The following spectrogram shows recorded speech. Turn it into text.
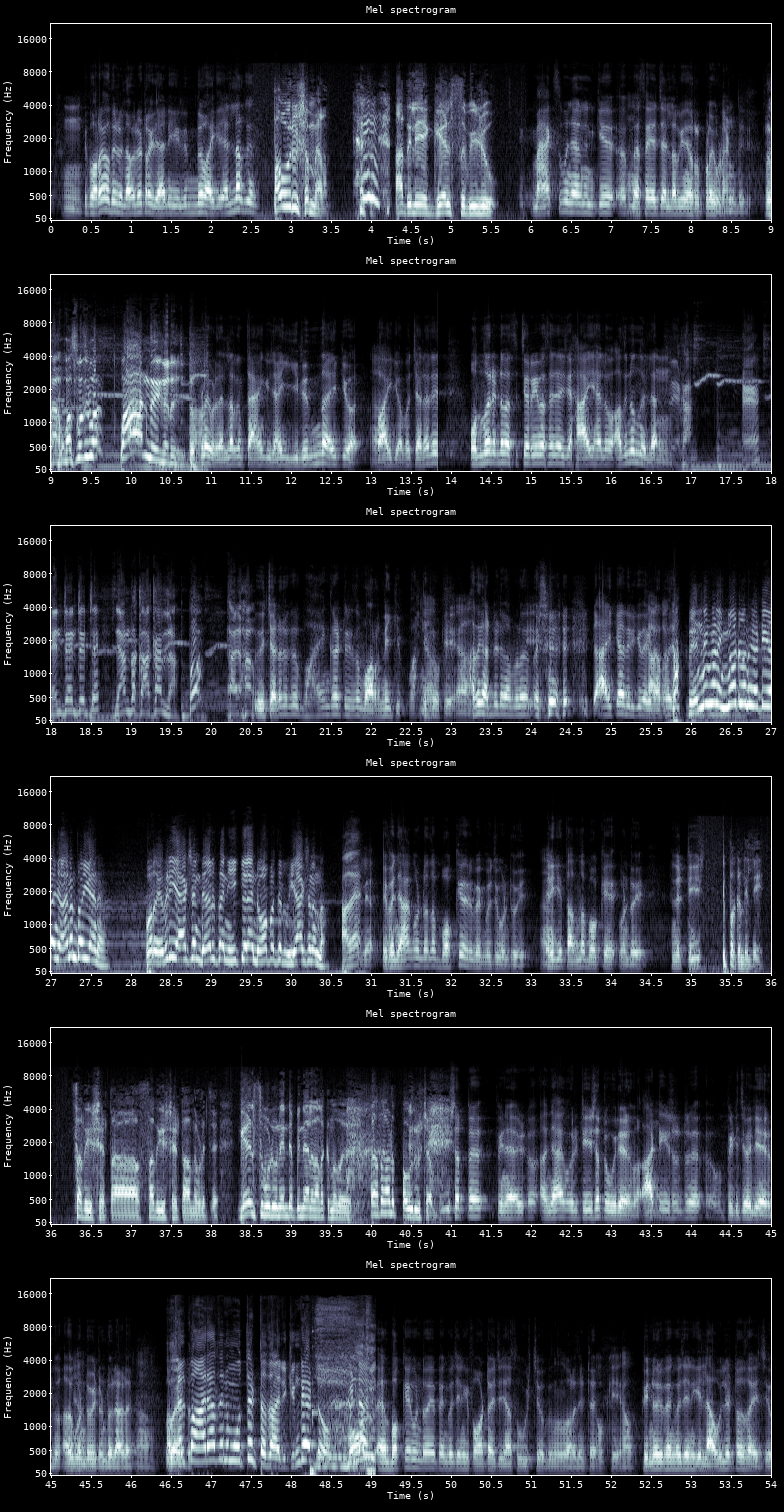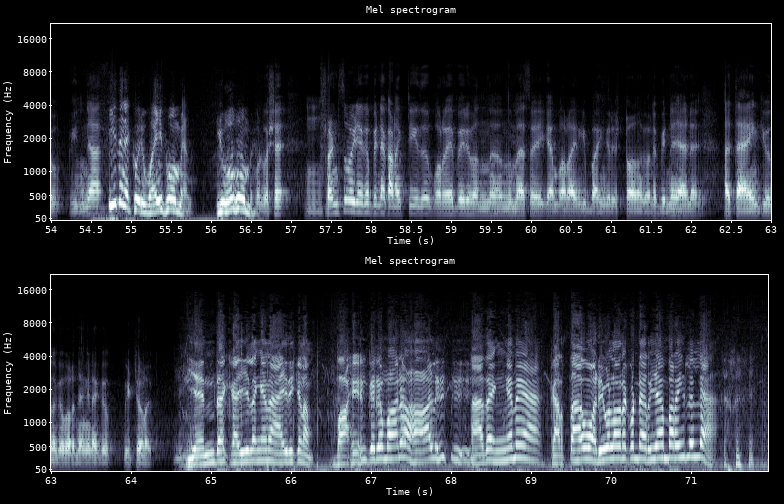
കുറെ വന്നിട്ടുണ്ട്. ലവ് ലെറ്റർ ഞാൻ ഇരുന്ന് വായിക്കും. എല്ലാവർക്കും പൗരുഷം വേണം. അതിലെ ഗേൾസ് വീഴൂ. മാക്സിമം ഞാൻ എനിക്ക് മെസ്സേജ് അയച്ച എല്ലാവർക്കും ഞാൻ റിപ്ലൈ കൊടുക്കും. നിങ്ങൾ റിപ്ലൈ കൊടുക്കും. എല്ലാവർക്കും താങ്ക് യു ഞാൻ ഇരുന്ന് അയക്കുക വായിക്കുക അപ്പൊ ചിലര് ഒന്നോ രണ്ടോ മെസ്സേജ് ചെറിയ മെസ്സേജ് അയച്ച് ഹായ് ഹലോ അതിനൊന്നുമില്ല. എന്റെ എന്റെ ഞാൻ എന്താ കാക്കാനല്ല? ഈ ചിലർക്ക് ഭയങ്കരമായിട്ട് ഇരുന്ന് വർണിക്കും വർണിക്കും. ഓക്കേ, അത് കണ്ടിട്ട് നമ്മൾ അയക്കാതിരിക്കുന്നത് അപ്പൊ പെണ്ണുങ്ങൾ ഇങ്ങോട്ട് വന്ന് കെട്ടിയാ ഞാൻ തൊയ്യാനാ for every action there is an equal opposite reaction എന്നാ? അതെ. ഇപ്പൊ ഞാൻ കൊണ്ടുവന്ന ബൊക്കെ ഒരു പെങ്കുച്ചു കൊണ്ടുപോയി. എനിക്ക് തന്ന ബൊക്കെ കൊണ്ടുപോയി. എന്റെ ടീ ഇപ്പൊ കണ്ടില്ലേ? സതീഷ് ഏട്ടാ എന്ന് വിളിച്ച്. ഗേൾസ് മുഴുവൻ എന്റെ പിന്നാലെ നടക്കുന്നത്. അതാണ് പൗരുഷം. ടീഷർട്ട് പിന്നെ ഞാൻ ഒരു ടീഷർട്ട് ഊരിയായിരുന്നു. ആ ടീഷർട്ട് പിടിച്ചു വലിയായിരുന്നു. അത് കൊണ്ടുപോയിട്ടുണ്ട് ഒരാൾ. ചിലപ്പോ ആരാധന മൂത്തിട്ടതായിരിക്കും കേട്ടോ? ബൊക്കെ കൊണ്ടുപോയ പെങ്കൊച്ച് എനിക്ക് ഫോട്ടോ അയച്ചു ഞാൻ സൂക്ഷിച്ചു വെക്കുന്നു എന്ന് പറഞ്ഞിട്ട്. പിന്നെ ഒരു പെങ്കൊച്ച് എനിക്ക് ലവ് ലെറ്റേഴ്സ് അയച്ചു. പിന്നെ ഇതിനൊക്കെ ഒരു വൈഭവം വേണം. യോഗവും പക്ഷെ ഫ്രണ്ട്സ് വഴിയൊക്കെ പിന്നെ കണക്ട് ചെയ്ത് കുറെ പേര് വന്ന് ഒന്ന് മെസ്സേജ് അയക്കാൻ പറ എനിക്ക് ഭയങ്കര ഇഷ്ടമാണെന്നൊക്കെ പറഞ്ഞു പിന്നെ ഞാൻ അത് താങ്ക് യു എന്നൊക്കെ പറഞ്ഞ് അങ്ങനെയൊക്കെ വിട്ടുകളയും. എന്റെ കയ്യിൽ എങ്ങനെ ആയിരിക്കണം? ഭയങ്കരമായ ആൾ. അതെങ്ങനെയാ? കർത്താവ് അടിയുള്ളവനെ കൊണ്ട് അറിയാൻ പറയില്ലല്ല.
